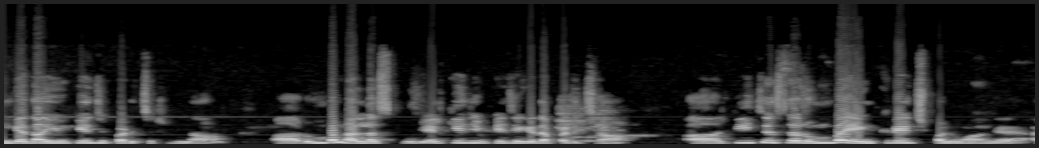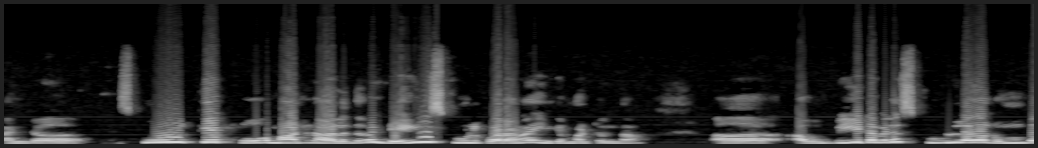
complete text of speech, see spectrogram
இங்கே தான் யூகேஜி படிச்சுட்டு இருந்தான். ரொம்ப நல்ல ஸ்கூல் எல்கேஜி யூகேஜி இங்கே தான் படித்தான் டீச்சர்ஸில் ரொம்ப என்கரேஜ் பண்ணுவாங்க. அண்ட் ஸ்கூலுக்கே போக மாட்டேன்னு அழுதவன் டெய்லி ஸ்கூலுக்கு வரானா இங்கே மட்டும்தான். அவன் வீட்டை விட ஸ்கூல்ல தான் ரொம்ப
